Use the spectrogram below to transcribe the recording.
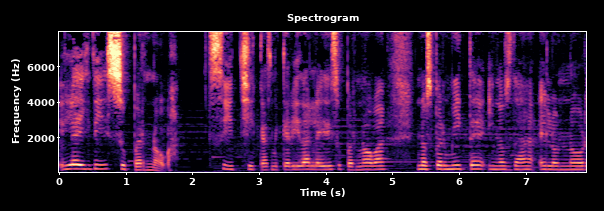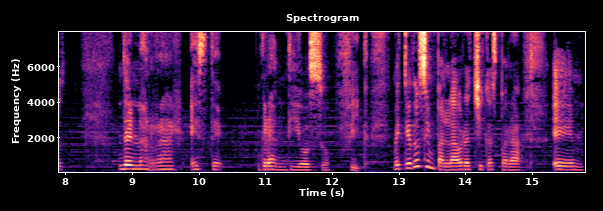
Lady Supernova. Sí, chicas, mi querida Lady Supernova nos permite y nos da el honor de narrar este grandioso fic. Me quedo sin palabras, chicas, para eh,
